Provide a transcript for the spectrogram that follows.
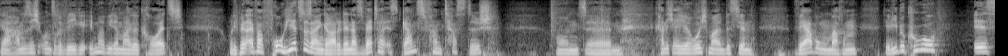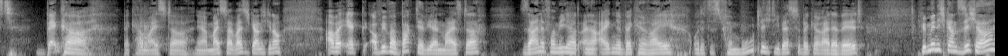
ja, haben sich unsere Wege immer wieder mal gekreuzt. Und ich bin einfach froh, hier zu sein gerade, denn das Wetter ist ganz fantastisch. Und ähm, kann ich ja hier ruhig mal ein bisschen Werbung machen. Der liebe Kugo ist Bäcker, Bäckermeister. Ja, Meister weiß ich gar nicht genau. Aber er auf jeden Fall backt er wie ein Meister. Seine Familie hat eine eigene Bäckerei und es ist vermutlich die beste Bäckerei der Welt. Ich bin mir nicht ganz sicher,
